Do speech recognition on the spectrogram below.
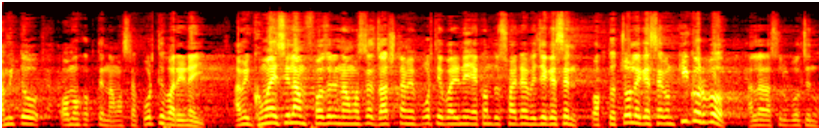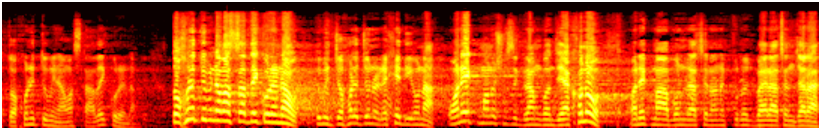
আমি তো অমক ওক্তে নামাজটা পড়তে পারি নাই। আমি ঘুমাইছিলাম, ফজরের নামাজটা জাস্ট আমি পড়তে পারি নাই, এখন তো ছয়টা বেজে গেছেন ওক্ত চলে গেছে, এখন কি করব? আল্লাহ রাসুল বলছেন, তখনই তুমি নামাজটা আদায় করে নাও। তখনই তুমি নামাজ আদায় করে নাও। তুমি জহরের জন্য রেখে দিও না। অনেক মানুষ আছে গ্রামগঞ্জে এখনও। অনেক মা বোনরা আছেন, অনেক পুরুষ ভাইরা আছেন যারা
